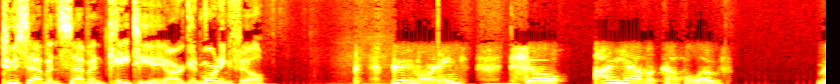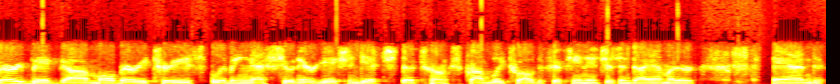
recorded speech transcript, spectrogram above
277 KTAR. Good morning, Phil. Good morning. So I have a couple of very big uh, mulberry trees living next to an irrigation ditch. The trunk's probably 12 to 15 inches in diameter. And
